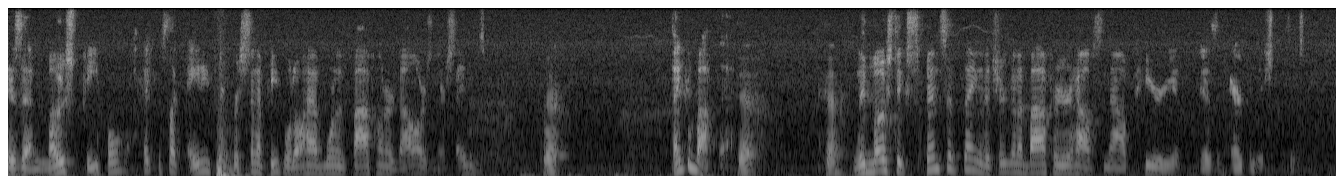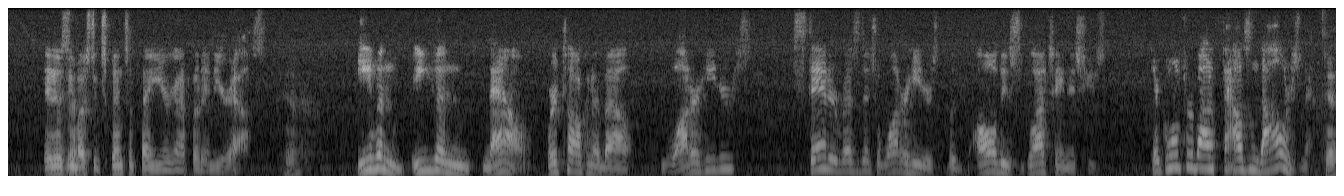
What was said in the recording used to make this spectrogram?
is that most people, I think it's like 83% of people don't have more than $500 in their savings. Yeah. Think about that. Yeah. Yeah. The most expensive thing that you're going to buy for your house now, period, is an air conditioning system. It is Yeah. the most expensive thing you're going to put into your house. Yeah. Even even now, we're talking about water heaters, standard residential water heaters with all these supply chain issues. They're going for about a thousand dollars now. Yeah.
